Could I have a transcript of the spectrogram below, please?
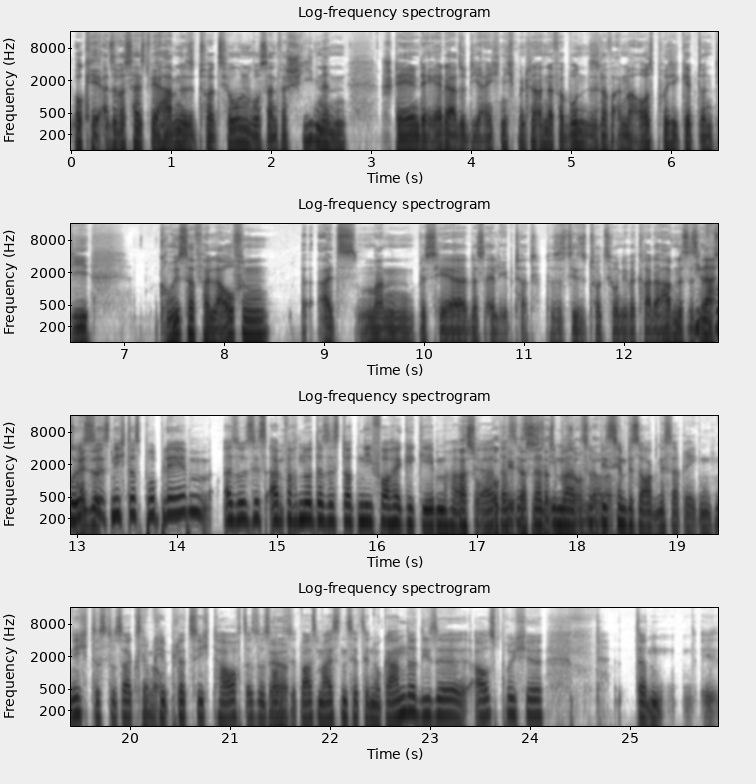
Okay, also was heißt, wir haben eine Situation, wo es an verschiedenen Stellen der Erde, also die eigentlich nicht miteinander verbunden sind, auf einmal Ausbrüche gibt und die größer verlaufen als man bisher das erlebt hat. Das ist die Situation, die wir gerade haben. Das ist die ja, Größe also, ist nicht das Problem. Also es ist einfach nur, dass es dort nie vorher gegeben hat. Ach so, okay, das, das ist dann ist immer Besondere. so ein bisschen besorgniserregend. Nicht, dass du sagst, genau. okay, plötzlich taucht, also ja. war es meistens jetzt in Uganda, diese Ausbrüche dann äh,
